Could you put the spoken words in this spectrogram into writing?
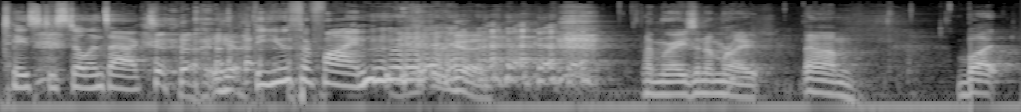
Taste is still intact. The youth are fine. they're good. I'm raising them right. Um, but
